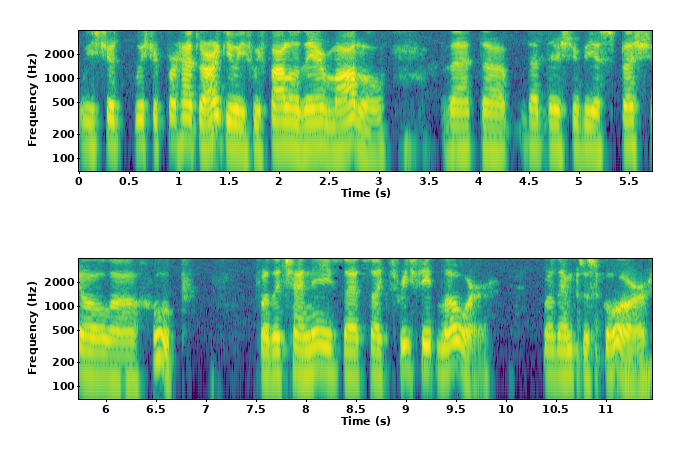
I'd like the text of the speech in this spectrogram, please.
we should we should perhaps argue if we follow their model that uh, that there should be a special uh, hoop for the Chinese that's like three feet lower for them to score,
